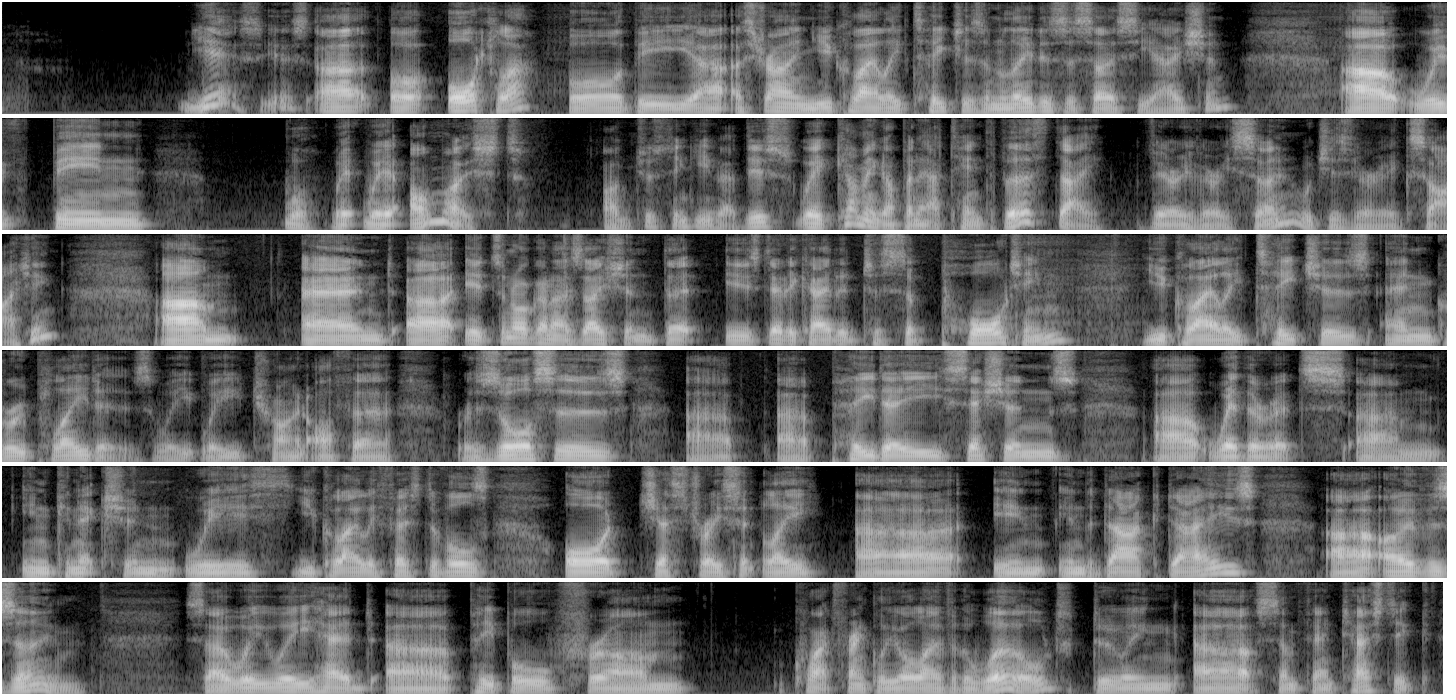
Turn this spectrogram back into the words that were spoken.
Yes, yes. Uh, or AUTLA, or the uh, Australian Ukulele Teachers and Leaders Association. Uh, we've been, well, we're, we're, almost, I'm just thinking about this, we're coming up on our 10th birthday very, very soon, which is very exciting. Um, and uh, it's an organisation that is dedicated to supporting ukulele teachers and group leaders. We, we try and offer resources, uh, uh, PD sessions, uh, whether it's um, in connection with ukulele festivals or just recently uh, in, in the dark days uh, over Zoom. So we, we had people from, quite frankly, all over the world doing some fantastic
